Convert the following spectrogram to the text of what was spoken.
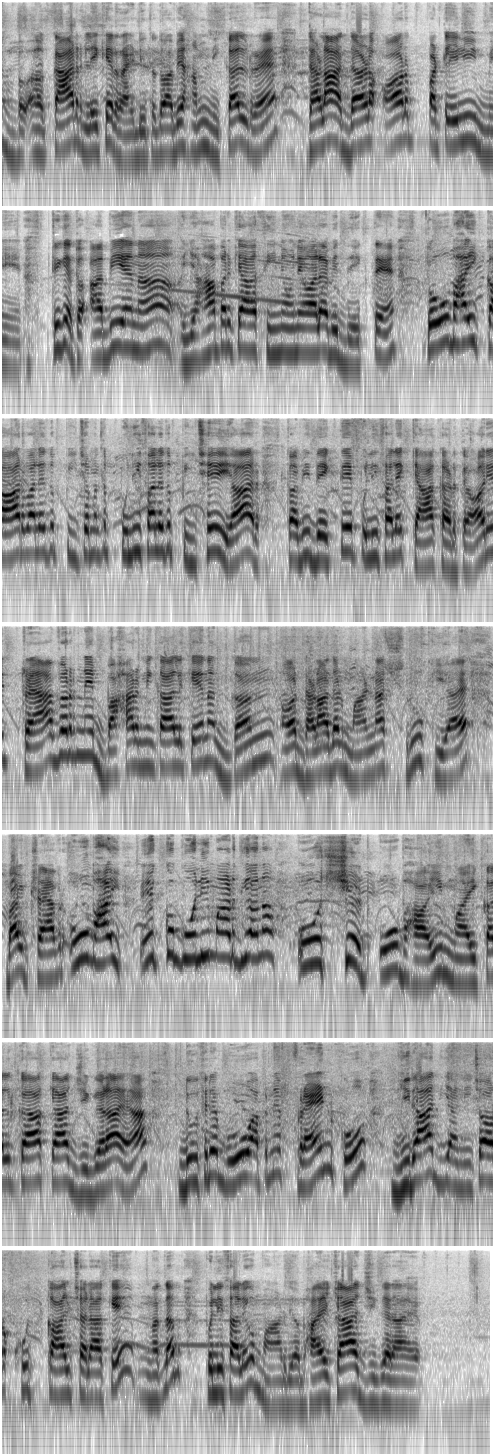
कार लेके रेडी था तो अभी हम निकल रहे हैं धड़ाधड़ और पटेली में। ठीक है तो अभी है ना, यहाँ पर क्या सीन होने वाला है, अभी देखते हैं। तो भाई, कार वाले तो पीछे मतलब पुलिस वाले तो पीछे यार। तो अभी देखते हैं पुलिस वाले क्या करते और ये ट्रैवर ने बाहर निकाल के ना गन और धड़ाधड़ मारना शुरू किया है। भाई ट्रैवर, ओ भाई, एक को गोली मार दिया ना। ओ शिट ओ भाई, माइकल का क्या जिगरा है हाँ? दूसरे वो अपने फ्रेंड को गिरा दिया नीचे और खुद काल चला के मतलब पुलिस वाले को मार दिया। भाई, क्या जिगरा है।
